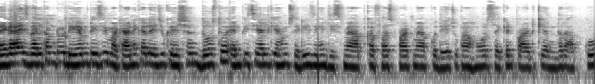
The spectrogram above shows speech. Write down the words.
है guys welcome to DMTC mechanical education दोस्तों एनपीसीएल की हम सीरीज़ हैं, जिसमें आपका फ़र्स्ट पार्ट मैं आपको दे चुका हूँ और सेकंड पार्ट के अंदर आपको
